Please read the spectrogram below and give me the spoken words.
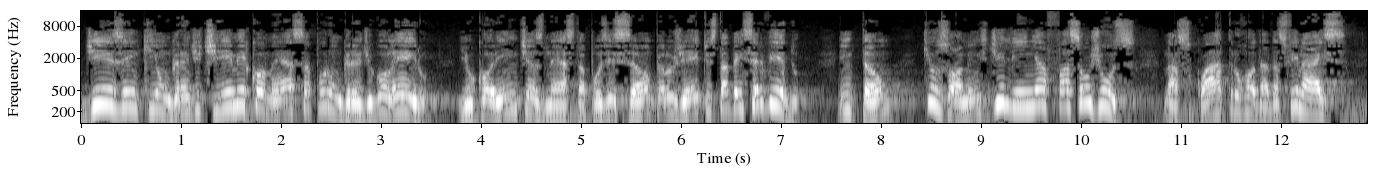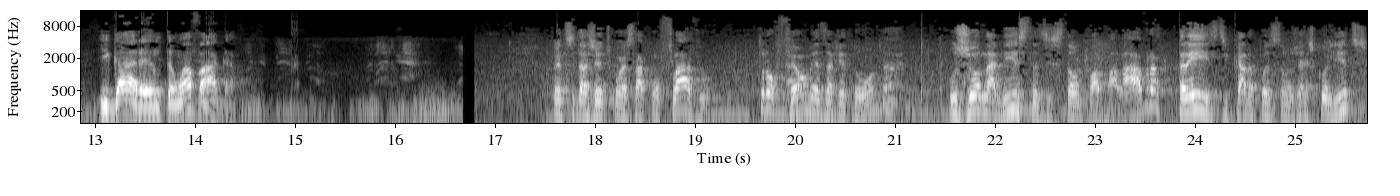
dizem que um grande time começa por um grande goleiro. E o Corinthians, nesta posição, pelo jeito, está bem servido. Então, que os homens de linha façam jus nas quatro rodadas finais e garantam a vaga. Antes da gente conversar com o Flávio, troféu mesa redonda. Os jornalistas estão com a palavra, três de cada posição já escolhidos.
